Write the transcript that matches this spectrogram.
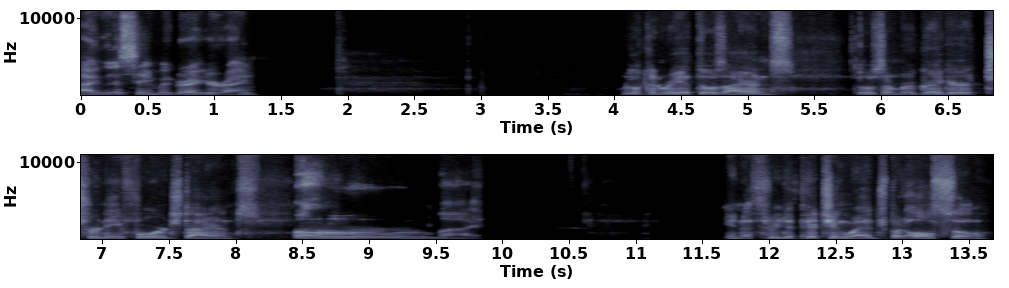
I'm going to say MacGregor, Ryan. We're looking right at those irons. Those are MacGregor tourney forged irons Oh, my. in a three to pitching wedge, but also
